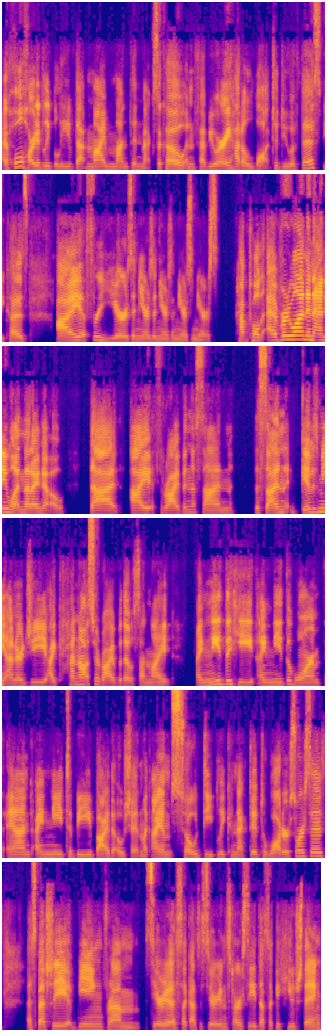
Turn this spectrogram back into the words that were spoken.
I wholeheartedly believe that my month in Mexico in February had a lot to do with this because I, for years and years and years and years and years, have told everyone and anyone that I know that I thrive in the sun. The sun gives me energy. I cannot survive without sunlight. I need the heat, I need the warmth, and I need to be by the ocean. Like I am so deeply connected to water sources, especially being from Sirius, like as a Sirian star seed, that's like a huge thing.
